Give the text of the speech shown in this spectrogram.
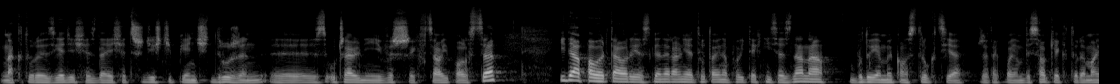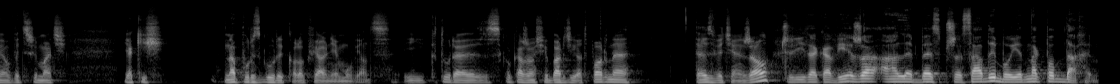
na który zjedzie się, zdaje się, 35 drużyn y, z uczelni wyższych w całej Polsce. Idea Power Tower jest generalnie tutaj na Politechnice znana. Budujemy konstrukcje, że tak powiem, wysokie, które mają wytrzymać jakiś napór z góry, kolokwialnie mówiąc, i które okażą się bardziej odporne, te zwyciężą. Czyli taka wieża, ale bez przesady, bo jednak pod dachem.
